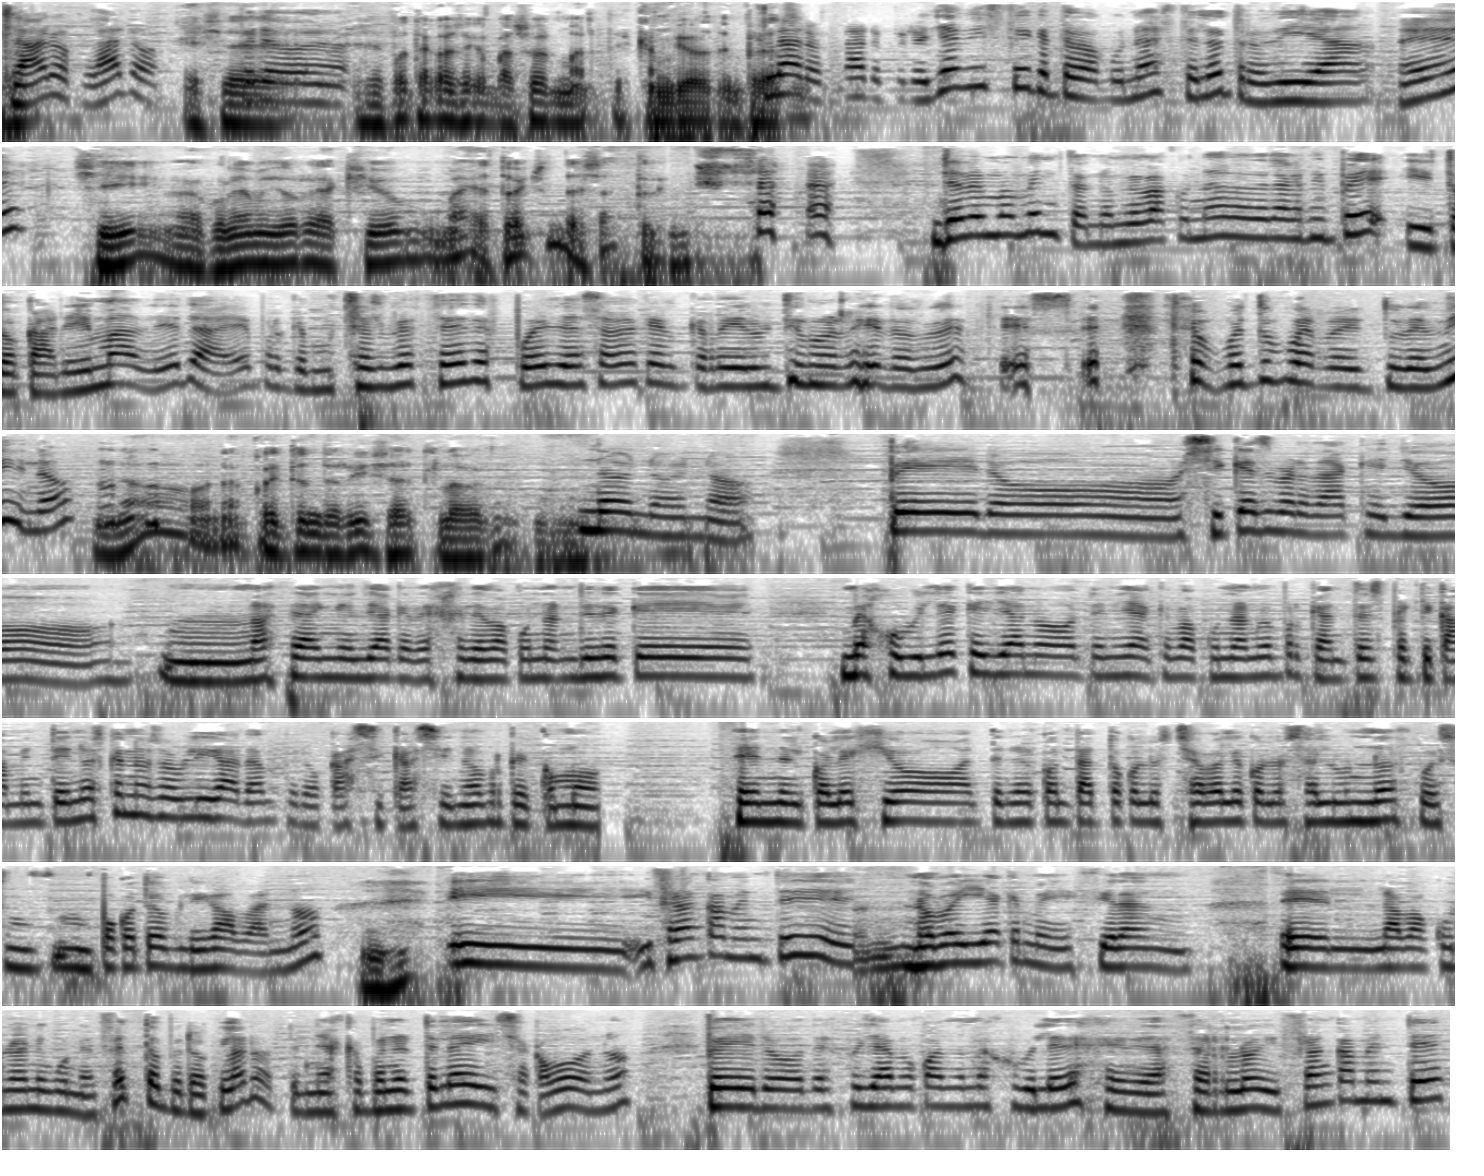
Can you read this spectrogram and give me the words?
Claro, claro. Ese, Pero esa fue otra cosa que pasó el martes, cambió la temperatura. Claro, claro, pero ya viste que te vacunaste el otro día, ¿eh? Sí, me vacuné, me dio reacción. Vaya, estoy hecho un desastre. Yo de momento no me he vacunado de la gripe y tocaré madera, ¿eh? Porque muchas veces después ya sabes que el que ríe el último ríe dos veces. después tú puedes reír tú de mí, ¿no? No, no, cuestión de risa, verdad. No, no, no. Pero sí que es verdad que yo mm, hace años ya que dejé de vacunar, desde que me jubilé que ya no tenía que vacunarme porque antes prácticamente no es que nos obligaran, pero casi casi, ¿no? Porque como en el colegio al tener contacto con los chavales, con los alumnos, pues un, un poco te obligaban, ¿no? Y, y francamente no veía que me hicieran eh, la vacuna ningún efecto, pero claro, tenías que ponértela y se acabó, ¿no? Pero después ya cuando me jubilé dejé de hacerlo y francamente,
